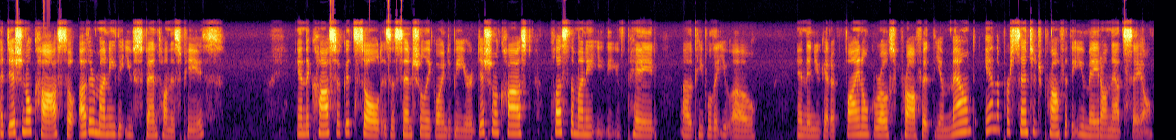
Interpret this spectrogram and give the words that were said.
Additional costs, so other money that you've spent on this piece. And the cost of goods sold is essentially going to be your additional cost plus the money that you've paid uh, the people that you owe. And then you get a final gross profit, the amount and the percentage profit that you made on that sale.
